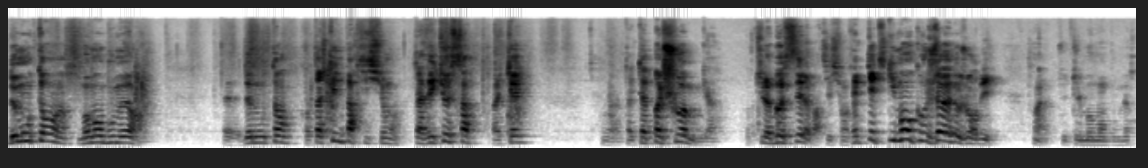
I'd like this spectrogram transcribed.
de mon temps, hein, moment boomer. Euh, de mon temps, quand t'as une partition, t'avais que ça, ok T'as pas le choix, mon gars. Tu l'as bossé, la partition. C'est peut-être ce qui manque aux jeunes aujourd'hui. Voilà, c'était le moment boomer.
